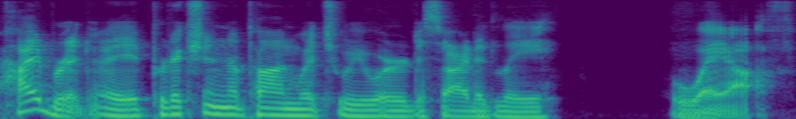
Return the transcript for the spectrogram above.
hybrid, a prediction upon which we were decidedly way off.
